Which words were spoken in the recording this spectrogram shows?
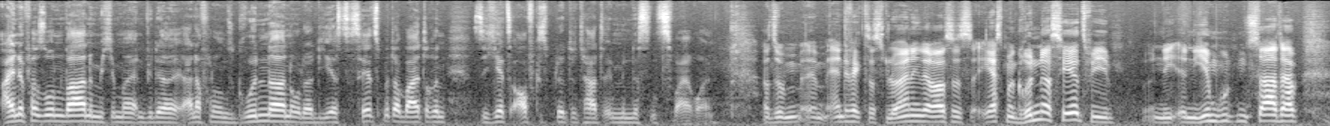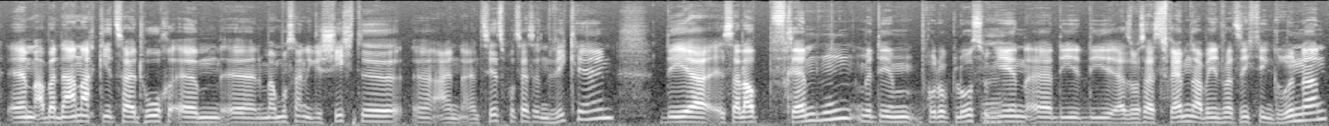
eine Person war, nämlich immer entweder einer von uns Gründern oder die erste Sales-Mitarbeiterin, sich jetzt aufgesplittet hat in mindestens zwei Rollen. Also im Endeffekt das Learning daraus ist erstmal Gründer-Sales, wie in jedem guten Startup, ähm, aber danach geht es halt hoch, ähm, äh, man muss eine Geschichte, äh, einen, einen Sales-Prozess entwickeln, der es erlaubt, Fremden mit dem Produkt loszugehen, mhm. äh, die, die, also was heißt Fremden, aber jedenfalls nicht den Gründern,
